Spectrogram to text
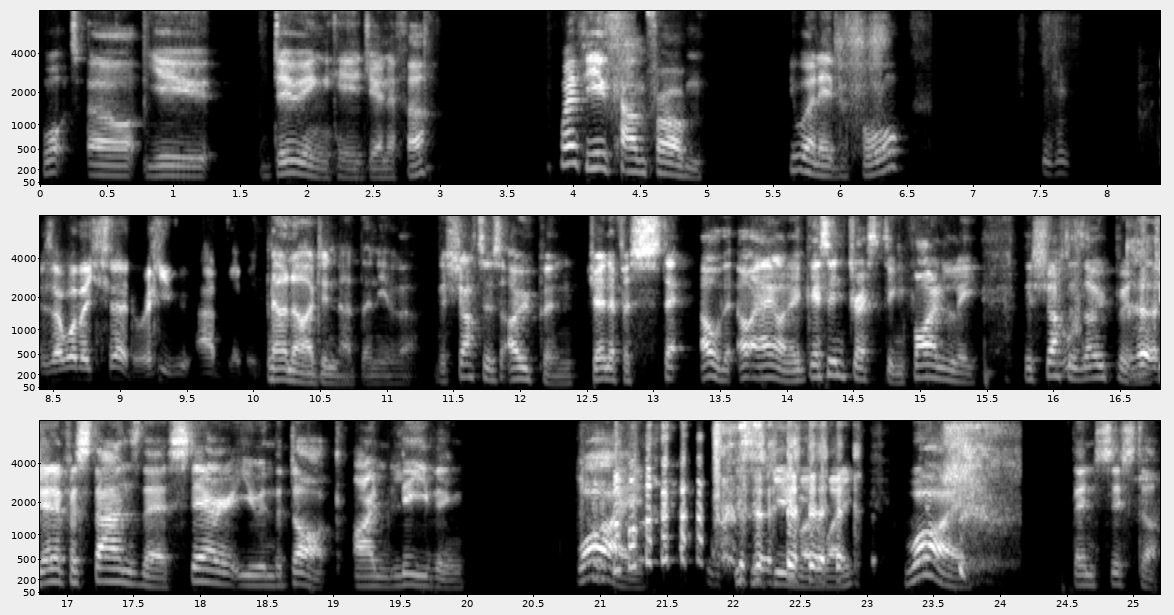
What are you doing here, Jennifer? Where have you come from? You weren't here before. Is that what they said, or are you ad libbing? No, no, I didn't add any of that. The shutters open. Jennifer step. Oh, the- oh, hang on. It gets interesting. Finally, the shutters open. Jennifer stands there, staring at you in the dark. I'm leaving. Why? this is you, by the way. Why? Then, sister,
